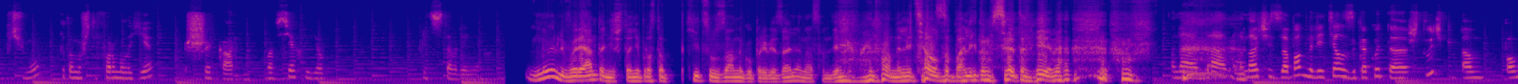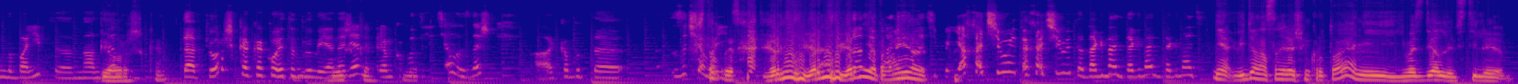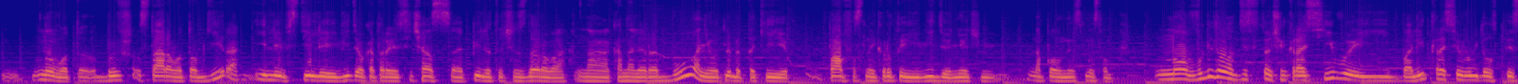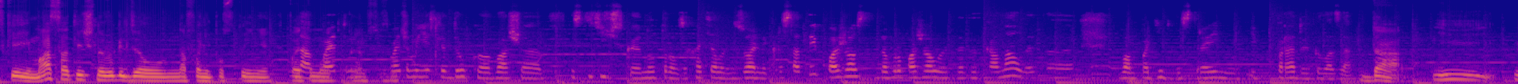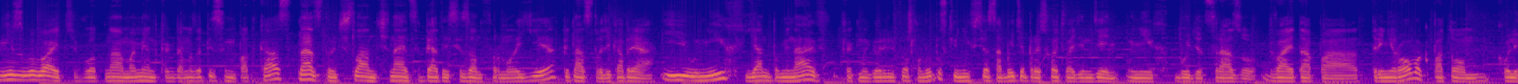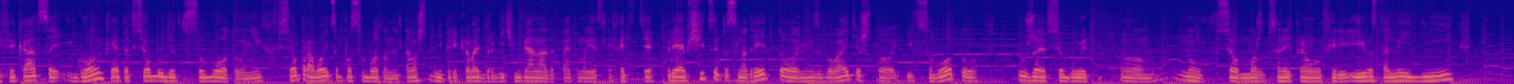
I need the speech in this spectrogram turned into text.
Почему? Потому что Формула Е шикарна во всех ее представлениях. Ну или вариант, они, что они просто птицу за ногу привязали, на самом деле, поэтому она летела за болидом все это время. Да, да, она очень забавно летела за какой-то штучкой, там, по-моему, на болид, э, на антенну. Перышко. Да, перышко какое-то было, и она реально прям как будто летела, знаешь, а, как будто Зачем Что происходит? Верни, верни, верни, это мое. Типа, я хочу это, хочу это, догнать, догнать, догнать. Не, видео на самом деле очень крутое. Они его сделали в стиле, ну вот, бывшего старого Топ Гира, или в стиле видео, которые сейчас э, пилят очень здорово на канале Red Bull. Они вот любят такие пафосные, крутые видео, не очень наполненные смыслом. Но выглядело действительно очень красиво, и болит красиво выглядел в песке, и масса отлично выглядел на фоне пустыни. Поэтому да, поэтому, поэтому если вдруг э, ваше эстетическое нутро захотело визуальной красоты, пожалуйста, добро пожаловать на этот канал, это вам поднимет настроение и порадует глаза. Да, и не забывайте, вот на момент, когда мы записываем подкаст, 15 числа начинается пятый сезон Формулы Е, 15 декабря, и у них, я напоминаю, как мы говорили в прошлом выпуске, у них все события происходят в один день. У них будет сразу два этапа тренировок, потом квалификация и гонка. Это все будет в субботу. У них все проводится по субботам для того, чтобы не перекрывать другие чемпионаты. Поэтому, если хотите приобщиться и посмотреть, то не забывайте, что и в субботу уже все будет, э, ну, все можно посмотреть в прямом эфире. И в остальные дни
